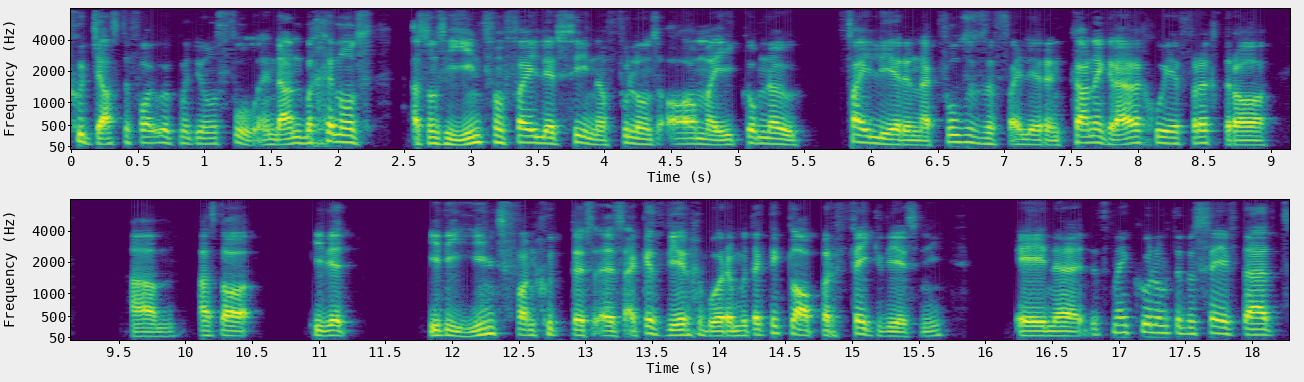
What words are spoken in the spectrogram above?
goed justify ook met hoe ons voel. En dan begin ons as ons die hint van failure sien dan voel ons ah oh, maar hier kom nou failure en ek voel soos 'n failure en kan ek regtig goeie vrug dra ehm um, as daar jy weet hierdie hint van goeders is ek is weergebore moet ek nie klaar perfek wees nie en uh, dit is my cool om te besef dat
